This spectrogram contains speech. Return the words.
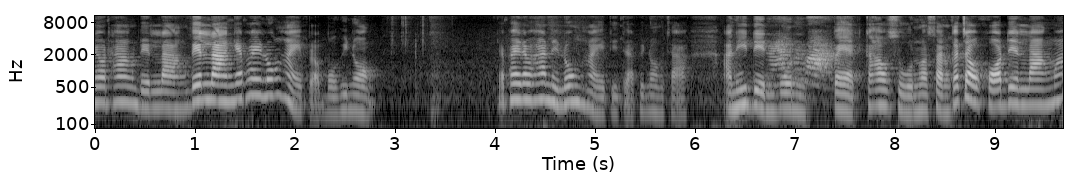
แนวทางเด่นลาง เด่นลางแย่ไพ่ลงไห้ปรับบ่พี่น้องแย่ไพ่ท่านในลงไห้ติจ้าพี่น้องจ้าอันนี้เด่นบน890ว่าสันก็เจ้าขอเด่นลางมา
